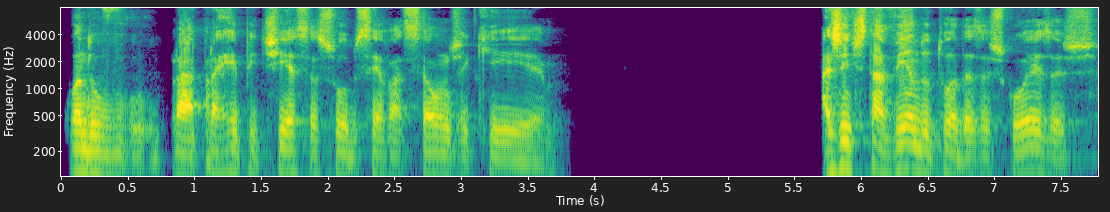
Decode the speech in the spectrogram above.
quando para repetir essa sua observação de que a gente está vendo todas as coisas,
